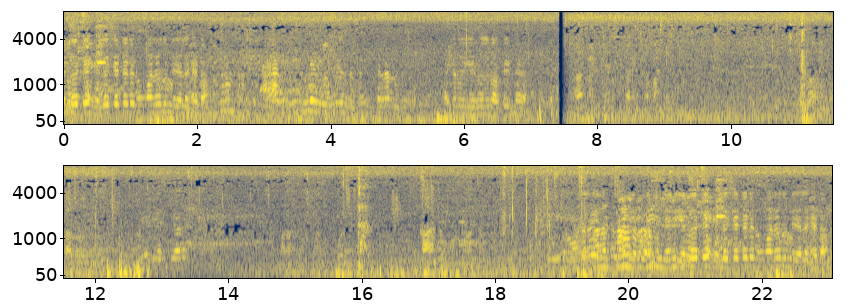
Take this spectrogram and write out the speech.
Yellow yellow shirt అంటే నువ్వు మాట్లాడుతుంది ఎల్లో షర్ట్ అయితే నువ్వు ఈ రోజు రాత్రి ఎల్లో షర్ట్ ఎల్లో షర్ట్ అంటే నువ్వు మాట్లాడుతుంది yellow shirt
